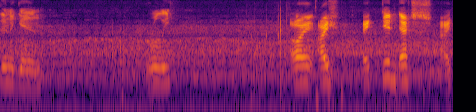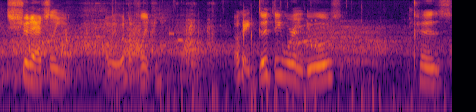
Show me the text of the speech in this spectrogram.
then again, really, I I I did actually I should actually. Oh wait, what the flip? Okay, good thing we're in duos, cause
